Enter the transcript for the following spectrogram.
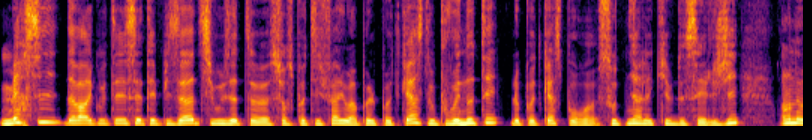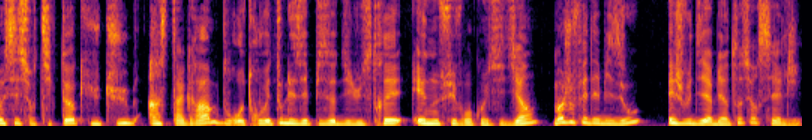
Merci d'avoir écouté cet épisode. Si vous êtes euh, sur Spotify ou Apple Podcast, vous pouvez noter le podcast pour euh, soutenir l'équipe de CLJ. On est aussi sur TikTok, YouTube, Instagram pour retrouver tous les épisodes illustrés et nous suivre au quotidien. Moi, je vous fais des bisous et je vous dis à bientôt sur CLJ.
